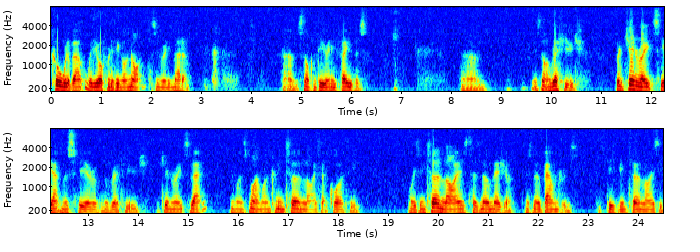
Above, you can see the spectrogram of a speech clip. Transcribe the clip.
cool about whether you offer anything or not. It doesn't really matter. Um, it's not going to do you any favours. Um, it's not a refuge, but it generates the atmosphere of, of refuge. It generates that in one's mind. One can internalize that quality. What is internalized has no measure, has no boundaries. It's deeply internalized, it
